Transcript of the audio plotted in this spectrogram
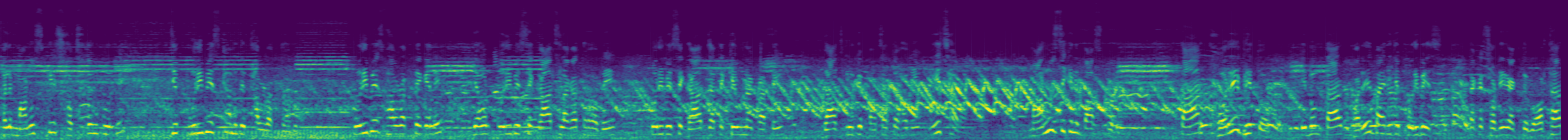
ফলে মানুষকে সচেতন করবে যে পরিবেশকে আমাদের ভালো রাখতে হবে। পরিবেশ ভালো রাখতে গেলে যেমন পরিবেশে গাছ লাগাতে হবে, পরিবেশে গাছ যাতে কেউ না কাটে, গাছগুলোকে বাঁচাতে হবে। এছাড়া মানুষ যেখানে বাস করে, তার ঘরের ভেতর এবং তার ঘরের বাইরে যে পরিবেশ, তাকে সঠিক রাখতে হবে। অর্থাৎ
